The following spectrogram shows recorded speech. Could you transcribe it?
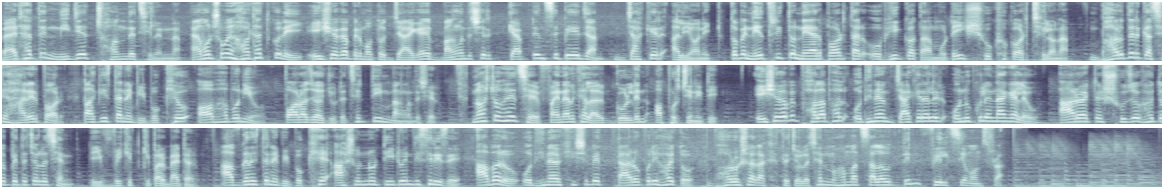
Bat হাতে নিজের ছন্দে ছিলেন না। এমন সময় হঠাৎ করেই এশিয়া কাপের মতো জায়গায় বাংলাদেশের ক্যাপ্টেন্সি পেয়ে যান জাকের আলী অনিক তবে নেতৃত্ব নেয়ার পর তার অভিজ্ঞতা মোটেই সুখকর ছিল না। ভারতের কাছে হারের পর পাকিস্তানের বিপক্ষেও অভাবনীয় পরাজয় জুটেছে টিম বাংলাদেশের। নষ্ট হয়েছে ফাইনাল খেলার গোল্ডেন অপরচুনিটি। এশিয়া ফলাফল অধিনায়ক জাকের আলীর অনুকূলে না গেলেও আরও একটা সুযোগ হয়তো পেতে চলেছেন এই উইকেট কিপার ব্যাটার আফগানিস্তানের বিপক্ষে আসন্ন টি টোয়েন্টি সিরিজে আবারও অধিনায়ক হিসেবে তার উপরই হয়তো ভরসা রাখতে চলেছেন মোহাম্মদ সালাউদ্দিন, ফিল সিমন্সরা।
